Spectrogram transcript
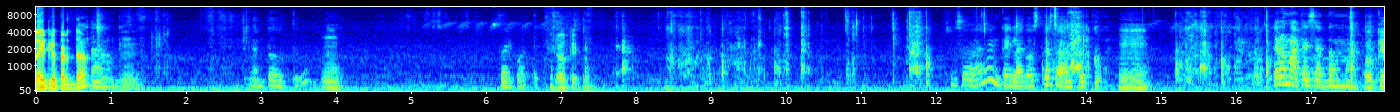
లైట్గా పడద్దా. ఎంత మ్మ్. సరిపోద్ది. ఓకే. చూసావా? ఇంకా ఇలాగ వస్తే చాలు పప్పు ఓకే.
